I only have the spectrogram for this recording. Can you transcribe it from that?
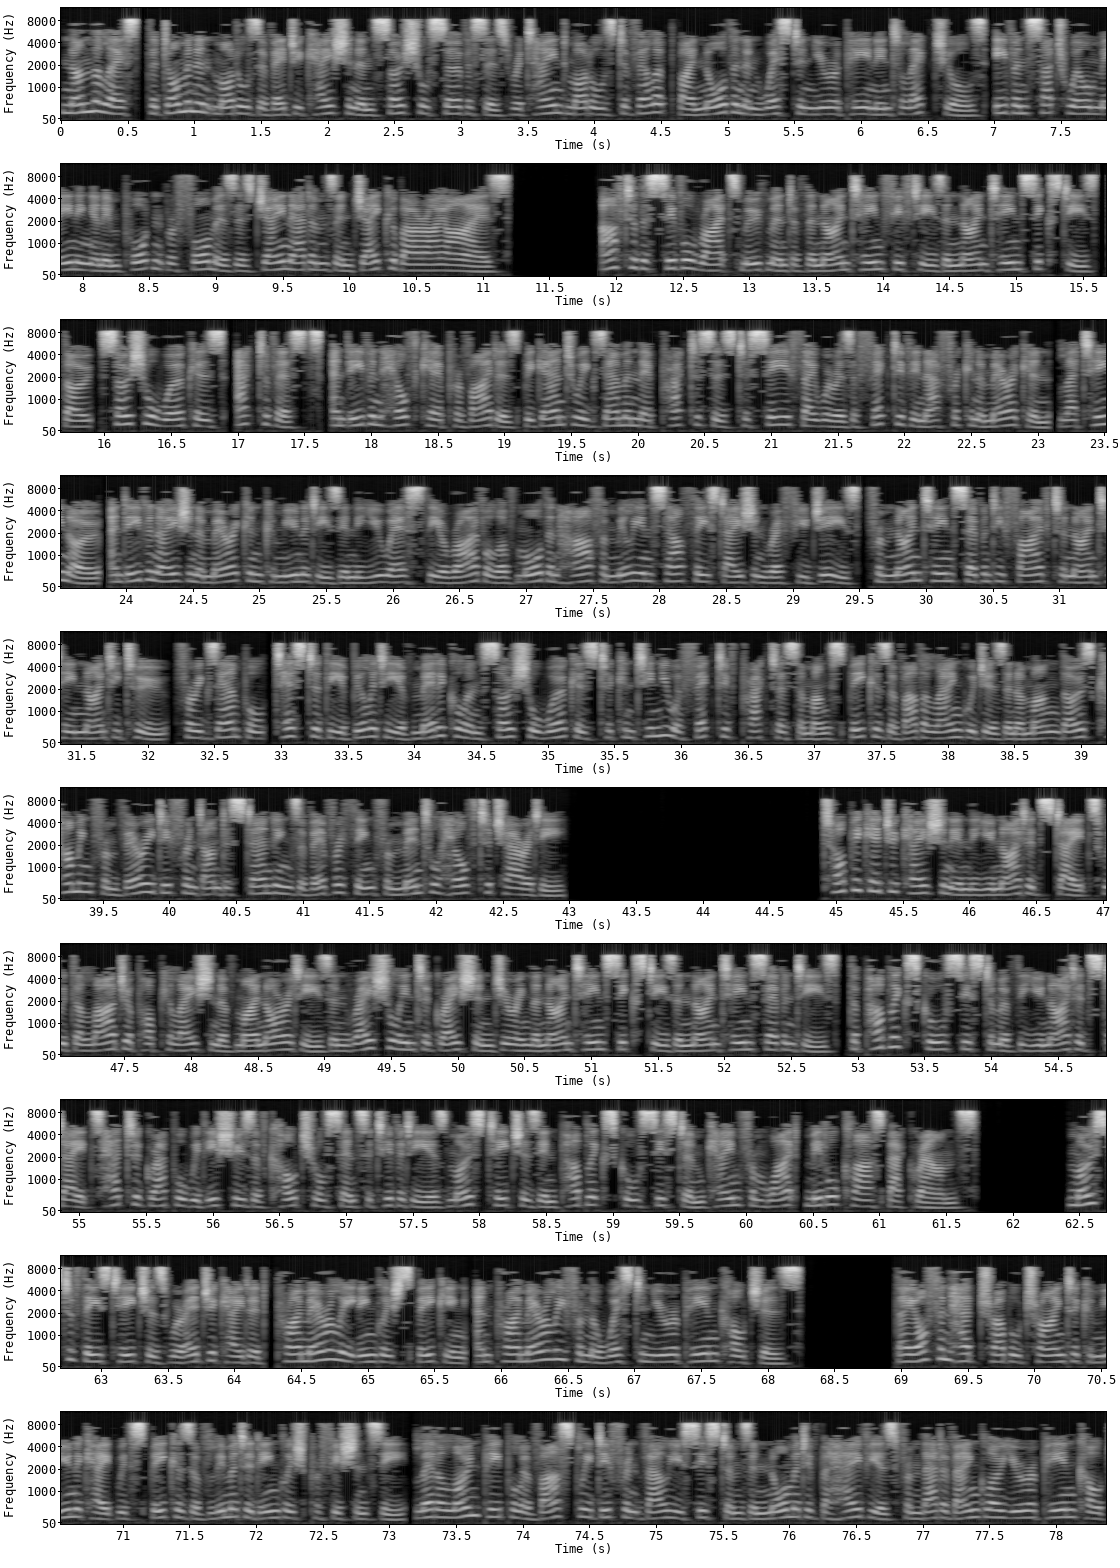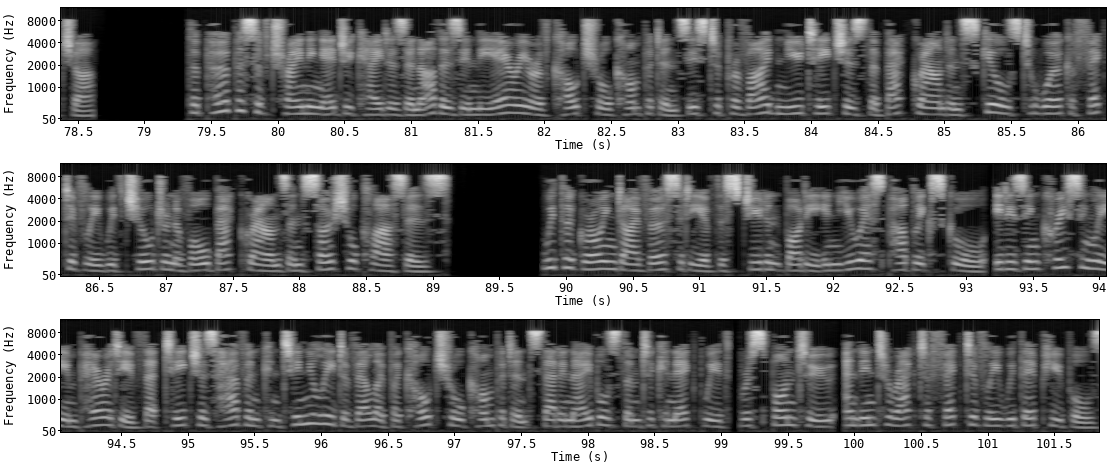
Nonetheless, the dominant models of education and social services retained models developed by Northern and Western European intellectuals, even such well-meaning and important reformers as Jane Addams and Jacob R. I. After the civil rights movement of the 1950s and 1960s, though, social workers, activists, and even healthcare providers began to examine their practices to see if they were as effective in African American, Latino, and even Asian American communities in the U.S. The arrival of more than half a million Southeast Asian refugees, from 1975 to 1992, for example, tested the ability of medical and social workers to continue effective practice among speakers of other languages and among those coming from very different understandings of everything from mental health to charity. Topic education In the United States with the larger population of minorities and racial integration during the 1960s and 1970s, the public school system of the United States had to grapple with issues of cultural sensitivity as most teachers in public school system came from white, middle-class backgrounds. Most of these teachers were educated, primarily English-speaking, and primarily from the Western European cultures. They often had trouble trying to communicate with speakers of limited English proficiency, let alone people of vastly different value systems and normative behaviors from that of Anglo-European culture. The purpose of training educators and others in the area of cultural competence is to provide new teachers the background and skills to work effectively with children of all backgrounds and social classes. With the growing diversity of the student body in U.S. public school, it is increasingly imperative that teachers have and continually develop a cultural competence that enables them to connect with, respond to, and interact effectively with their pupils.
